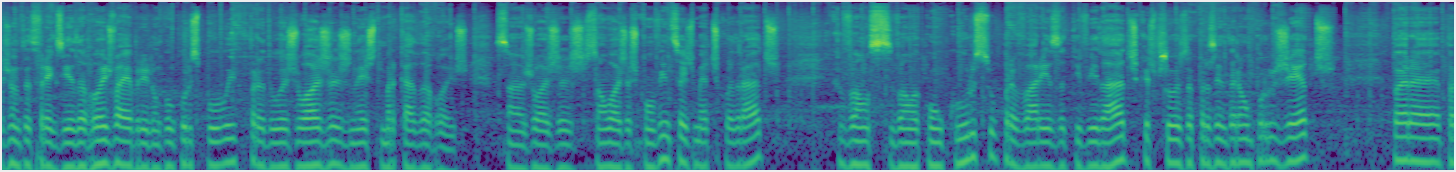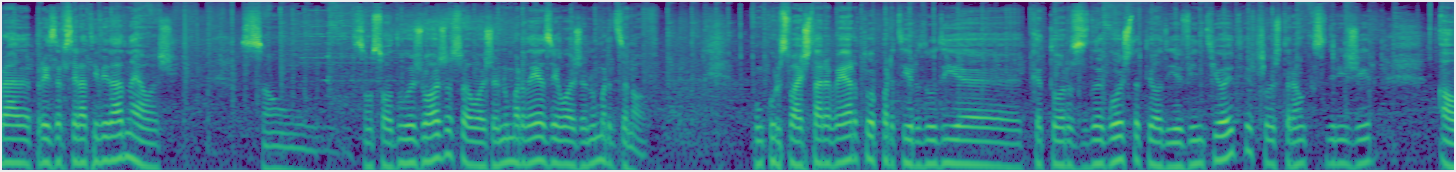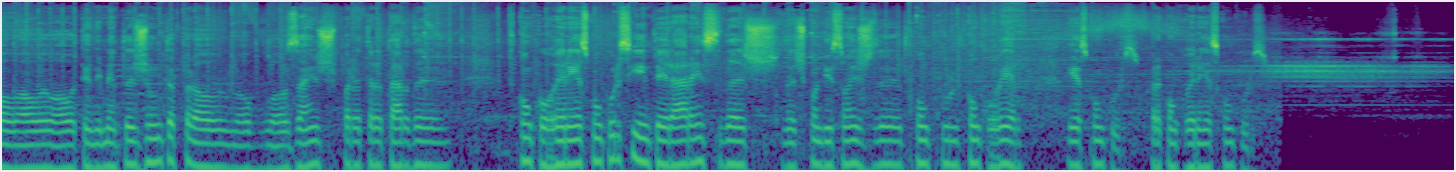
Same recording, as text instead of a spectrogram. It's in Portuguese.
Junta de Freguesia de Arroz vai abrir um concurso público para duas lojas neste mercado de arroz. São as lojas, são lojas com 26 metros quadrados que vão, vão a concurso para várias atividades que as pessoas apresentarão projetos para, para, para exercer a atividade nelas. São, são só duas lojas, a loja número 10 e a loja número 19. O concurso vai estar aberto a partir do dia 14 de agosto até ao dia 28 e as pessoas terão que se dirigir ao, ao, ao atendimento da junta para ao, aos anjos para tratar de, de, concorrerem a esse concurso e inteirarem-se das, das condições de, de, concor, de concorrer a esse concurso, para concorrerem a esse concurso.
